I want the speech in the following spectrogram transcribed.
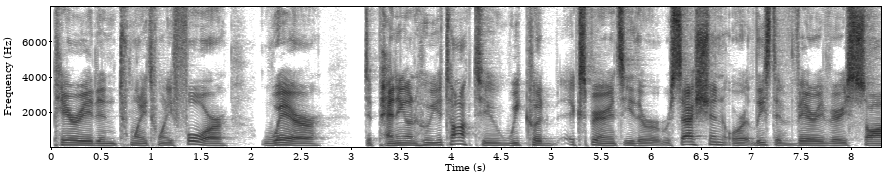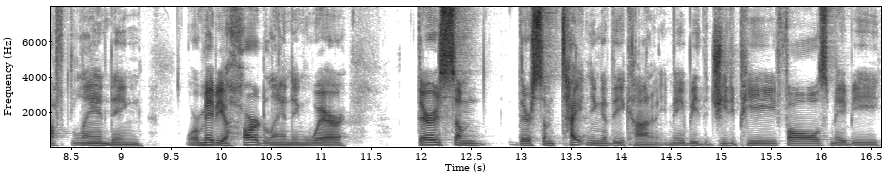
period in 2024 where depending on who you talk to, we could experience either a recession or at least a very, very soft landing or maybe a hard landing where there is some there's some tightening of the economy. Maybe the GDP falls, maybe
